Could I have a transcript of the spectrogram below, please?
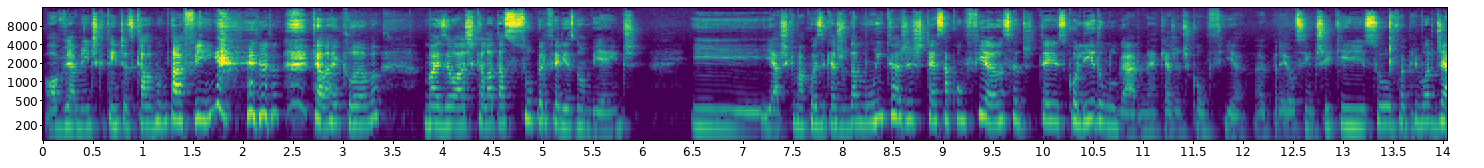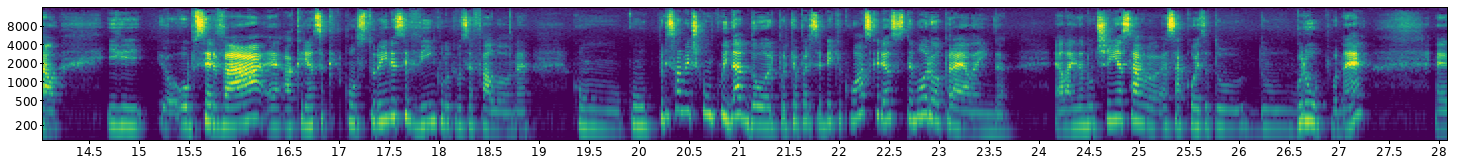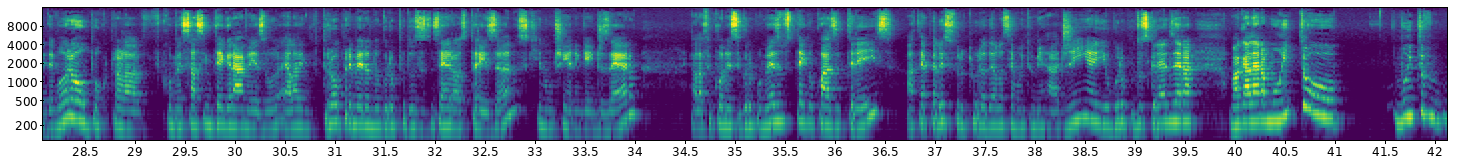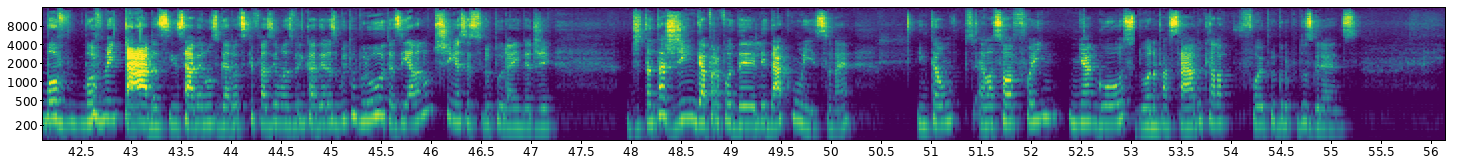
Obviamente que tem dias que ela não tá afim, que ela reclama, mas eu acho que ela tá super feliz no ambiente. E, e, acho que uma coisa que ajuda muito é a gente ter essa confiança de ter escolhido um lugar, né, que a gente confia. É eu senti que isso foi primordial. E observar é, a criança construindo esse vínculo que você falou, né, com, com principalmente com o cuidador, porque eu percebi que com as crianças demorou para ela ainda. Ela ainda não tinha essa, essa coisa do, do grupo, né? É, demorou um pouco para ela começar a se integrar mesmo. Ela entrou primeiro no grupo dos 0 aos 3 anos, que não tinha ninguém de zero. Ela ficou nesse grupo mesmo, tendo quase três, até pela estrutura dela ser muito mirradinha. E o grupo dos grandes era uma galera muito muito mov movimentada, assim, sabe? Eram uns garotos que faziam umas brincadeiras muito brutas e ela não tinha essa estrutura ainda de, de tanta ginga para poder lidar com isso, né? Então, ela só foi em agosto do ano passado que ela foi pro grupo dos grandes.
